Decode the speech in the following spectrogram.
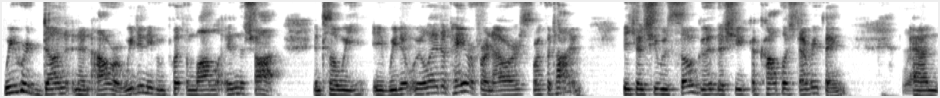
we were done in an hour we didn't even put the model in the shot until we we didn't we only had to pay her for an hour's worth of time because she was so good that she accomplished everything Right. and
